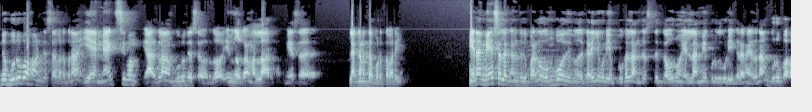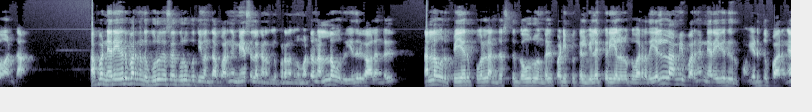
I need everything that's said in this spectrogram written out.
இந்த குரு பகவான் திசை வருதுன்னா ஏன் மேக்சிமம் யாருக்கெல்லாம் குரு திசை வருதோ இவங்களுக்கெல்லாம் நல்லா இருக்கும். மேச லக்கணத்தை பொறுத்தவரை. ஏன்னா மேச லக்கணத்துக்கு பாருங்க ஒன்பது இவங்க கிடைக்கக்கூடிய புகழ் அந்தஸ்து கௌரவம் எல்லாமே கொடுக்கக்கூடிய கிரகம் எதுனா குரு பகவான் தான். அப்ப நிறைய பேர் பாருங்க இந்த குரு தசை குரு புத்தி வந்தா பாருங்க மேச லக்கணத்துக்கு பிறந்தவங்க மட்டும் நல்ல ஒரு எதிர்காலங்கள் நல்ல ஒரு பெயர் புகழ் அந்தஸ்து கௌரவங்கள் படிப்புகள் விலை பெரிய அளவுக்கு வர்றது எல்லாமே பாருங்க நிறைய பேர் இருக்கும். எடுத்து பாருங்க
